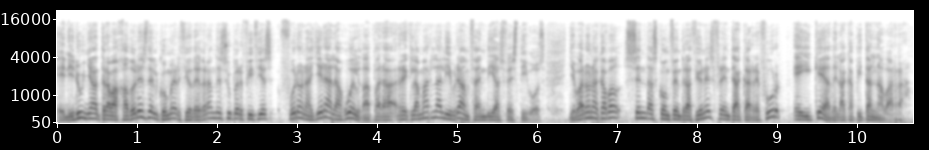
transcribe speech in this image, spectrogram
En Iruña, trabajadores del comercio de grandes superficies fueron ayer a la huelga para reclamar la libranza en días festivos. Llevaron a cabo sendas concentraciones frente a Carrefour e IKEA de la capital navarra.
